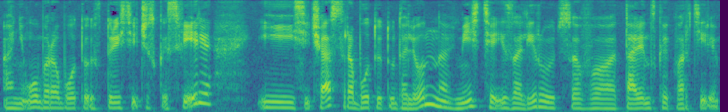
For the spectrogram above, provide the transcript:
Они оба работают в туристической сфере и сейчас работают удаленно, вместе изолируются в таллинской квартире.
